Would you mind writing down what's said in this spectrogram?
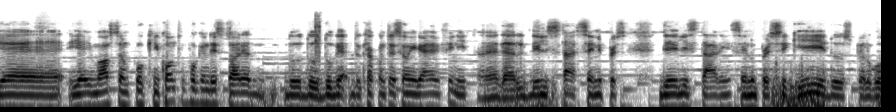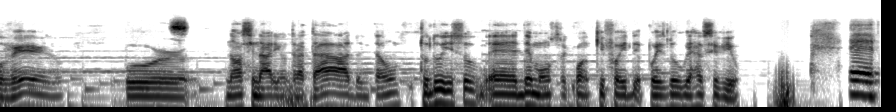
E, é, e aí mostra um pouquinho, conta um pouquinho da história do, do, do, do que aconteceu em Guerra Infinita, né? Deles, estar sendo, deles estarem sendo perseguidos pelo governo, por não assinarem o tratado. Então, tudo isso é, demonstra que foi depois do Guerra Civil. É,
